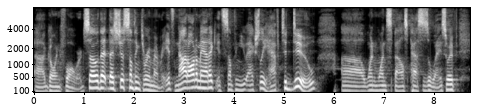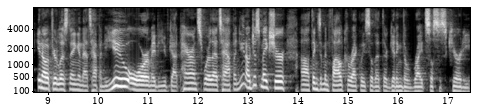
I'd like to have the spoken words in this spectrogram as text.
uh, going forward. So that that's just something to remember. It's not automatic. It's something you actually have to do uh, when one spouse passes away. So if you know if you're listening and that's happened to you, or maybe you've got parents where that's happened, you know, just make sure uh, things have been filed correctly so that they're getting the right Social Security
